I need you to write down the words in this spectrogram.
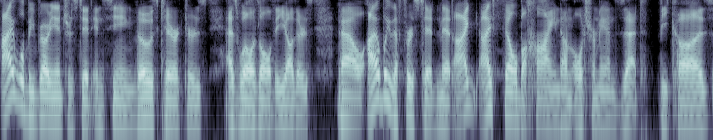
I will be very interested in seeing those characters as well as all the others. Now, I'll be the first to admit I, I fell behind on Ultraman Z because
